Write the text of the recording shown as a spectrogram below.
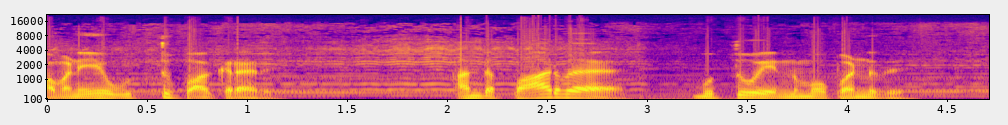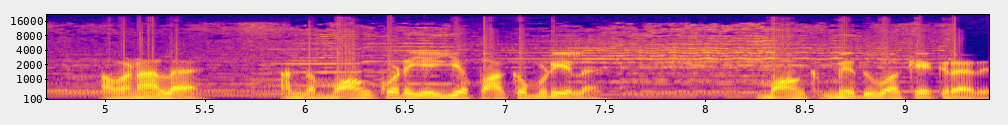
அவனையே உத்து பார்க்குறாரு அந்த பார்வை முத்துவை என்னமோ பண்ணுது. அவனால அந்த மாங்கோட எய்ய பார்க்க முடியல. மாங்க் மெதுவா கேக்குறாரு.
